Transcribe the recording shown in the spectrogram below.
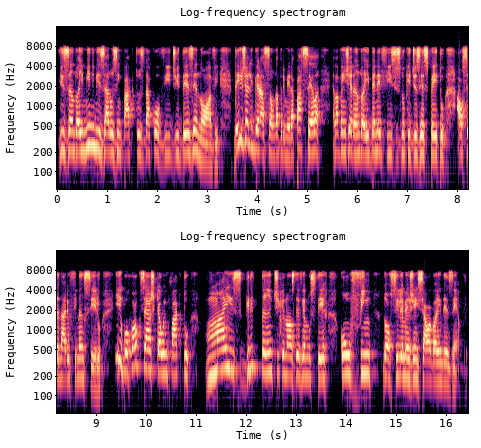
visando aí minimizar os impactos da Covid-19. Desde a liberação da primeira parcela, ela vem gerando aí benefícios no que diz respeito ao cenário financeiro. Igor, qual que você acha que é o impacto mais gritante que nós devemos ter com o fim do auxílio emergencial agora em dezembro?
